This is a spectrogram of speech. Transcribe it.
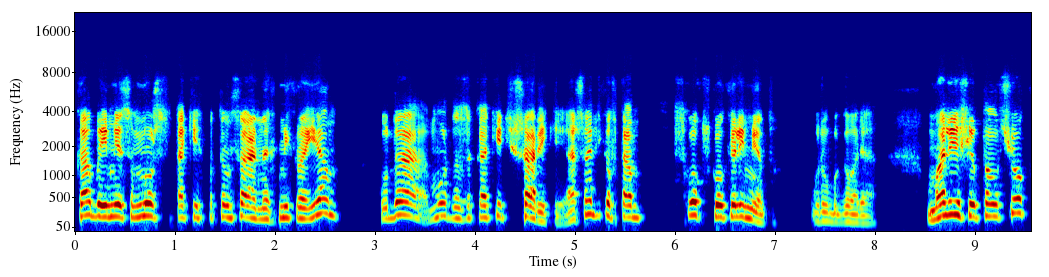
как бы имеется множество таких потенциальных микроям, куда можно закатить шарики. А шариков там сколько, сколько элементов, грубо говоря. Малейший толчок,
